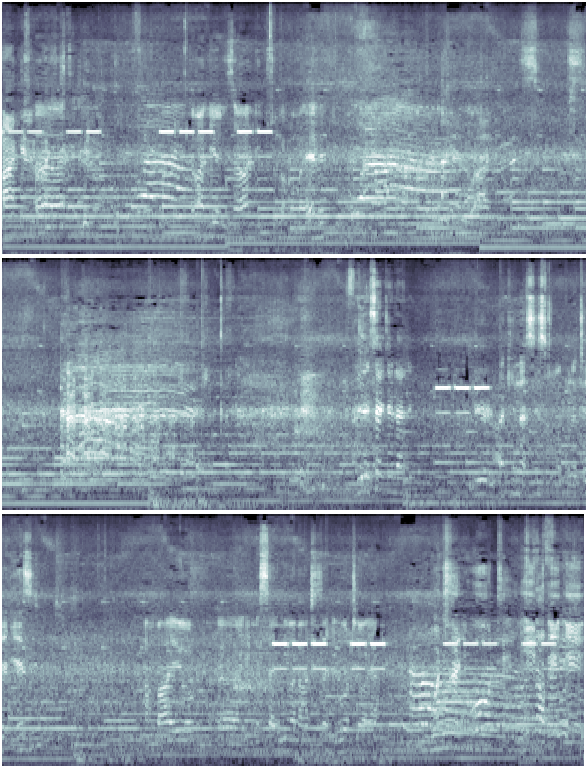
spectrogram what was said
Mamake Kama hiyo ni zawadi kutoka kwa Ali? Lakini na sisi tumekuletea jezi ambayo uh, imesainiwa na wachezaji wote wa Yanga. wachezaji wote hii- hii- hii-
